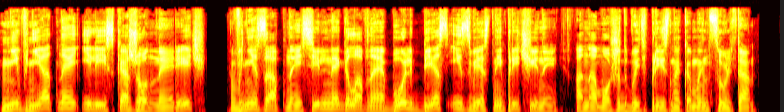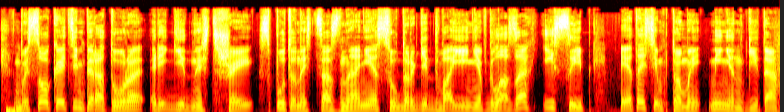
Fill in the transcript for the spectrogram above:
невнятная или искаженная речь, внезапная сильная головная боль без известной причины, она может быть признаком инсульта, Высокая температура, ригидность шеи, спутанность сознания, судороги, двоение в глазах и сыпь – это симптомы менингита.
